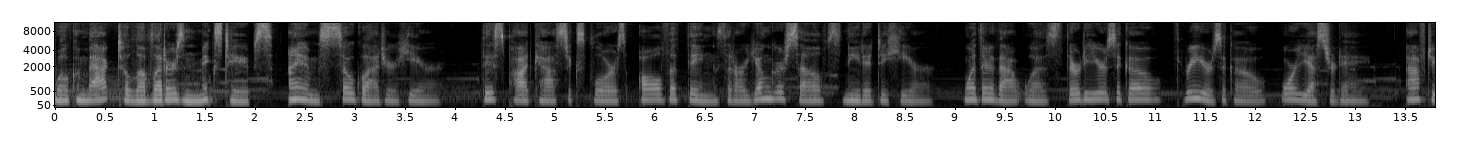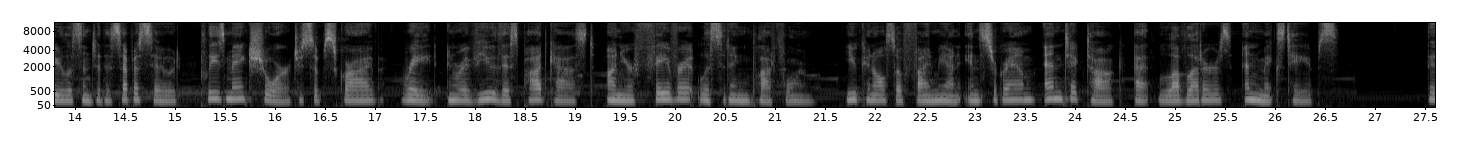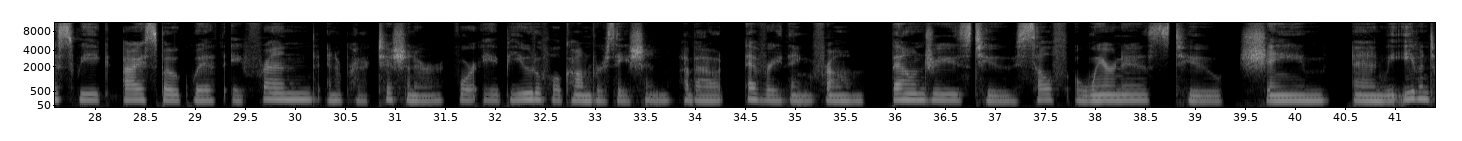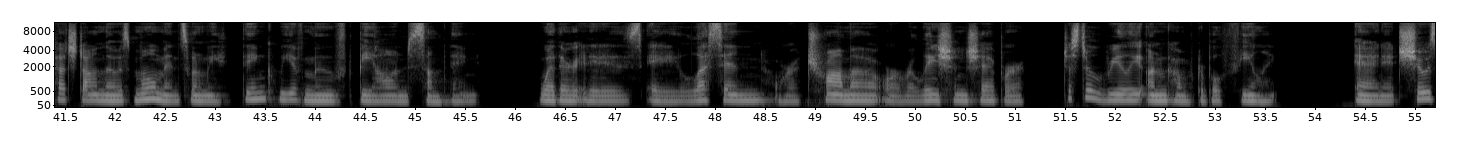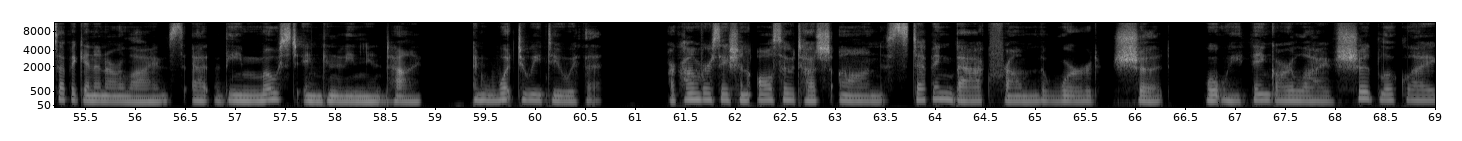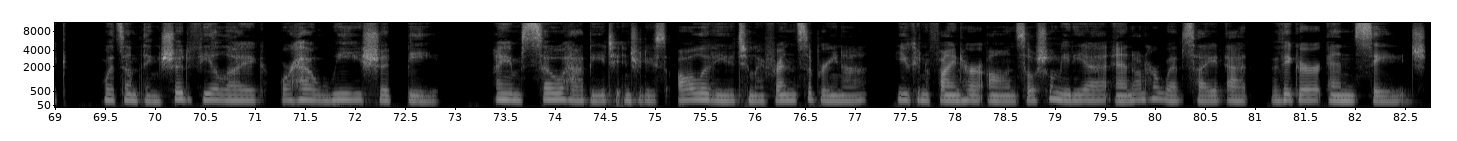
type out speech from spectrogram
Welcome back to Love Letters and Mixtapes. I am so glad you're here. This podcast explores all the things that our younger selves needed to hear, whether that was 30 years ago, three years ago, or yesterday. After you listen to this episode, please make sure to subscribe, rate, and review this podcast on your favorite listening platform. You can also find me on Instagram and TikTok at Love Letters and Mixtapes. This week, I spoke with a friend and a practitioner for a beautiful conversation about everything from boundaries to self awareness to shame. And we even touched on those moments when we think we have moved beyond something, whether it is a lesson or a trauma or a relationship or just a really uncomfortable feeling and it shows up again in our lives at the most inconvenient time. And what do we do with it? Our conversation also touched on stepping back from the word should, what we think our lives should look like, what something should feel like, or how we should be. I am so happy to introduce all of you to my friend Sabrina. You can find her on social media and on her website at Vigor and Sage.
